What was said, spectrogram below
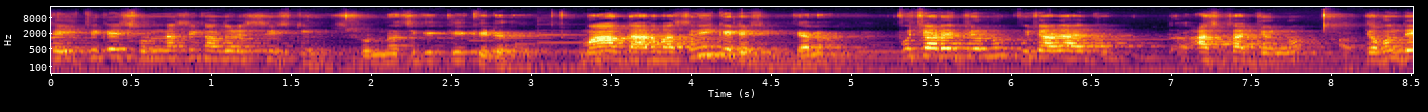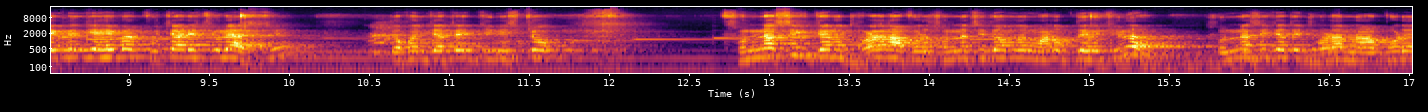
সেই থেকে সন্ন্যাসী কান্দরের সৃষ্টি হয়েছে। সন্ন্যাসীকে কে কেটে দেয়? মা দ্বারবাসিনী কেটেছিল। কেন? প্রচারের জন্য প্রচার আস্থার জন্য। যখন দেখলেন যে এবার প্রচারে চলে আসছে তখন যাতে জিনিসটা সন্ন্যাসী যেন ধরা না পড়ে সন্ন্যাসী তো আমাদের মানব দেহ ছিল সন্ন্যাসী যাতে ধরা না পড়ে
